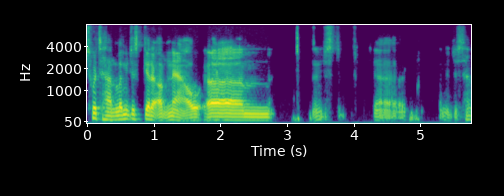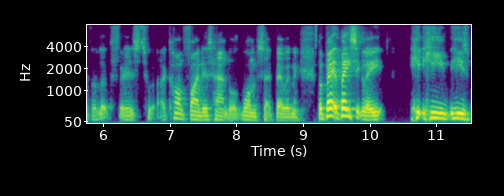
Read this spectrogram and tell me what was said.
Twitter handle. Let me just get it up now. Um, let me just uh, let me just have a look for his. Tw- I can't find his handle. One sec, bear with me. But ba- basically, he, he he's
